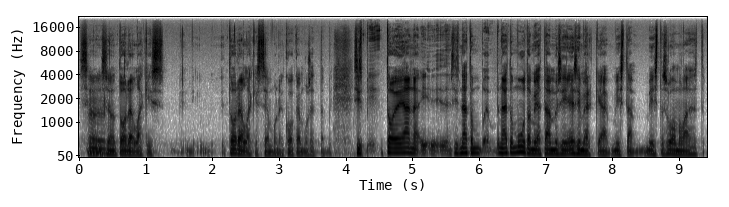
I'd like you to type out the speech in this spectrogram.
se on, mm. se on todellakin todellakin semmoinen kokemus, että siis toi on jännä, siis näitä on, näitä on muutamia tämmöisiä esimerkkejä, mistä, mistä suomalaiset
